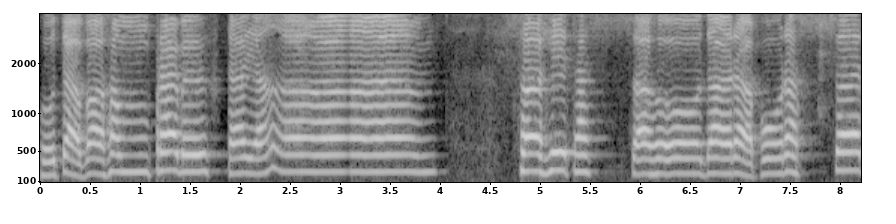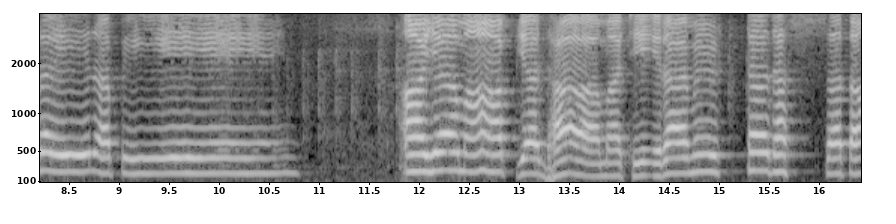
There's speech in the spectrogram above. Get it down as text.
हुतवहं प्रविष्टया। सहितः सहोदरपुरःसरैरपि अयमाप्यधामचिरमिष्टदः सता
